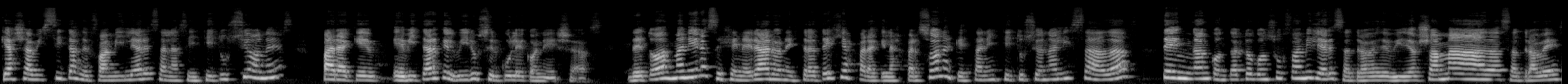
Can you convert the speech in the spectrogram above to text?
que haya visitas de familiares a las instituciones para que evitar que el virus circule con ellas. De todas maneras, se generaron estrategias para que las personas que están institucionalizadas tengan contacto con sus familiares a través de videollamadas, a través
